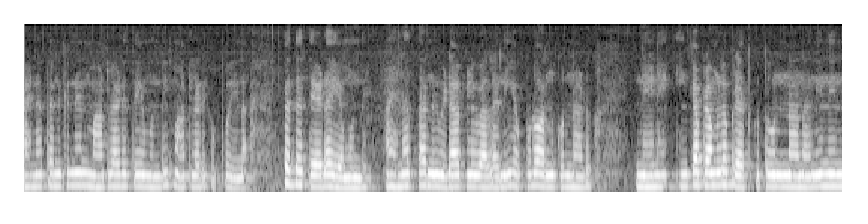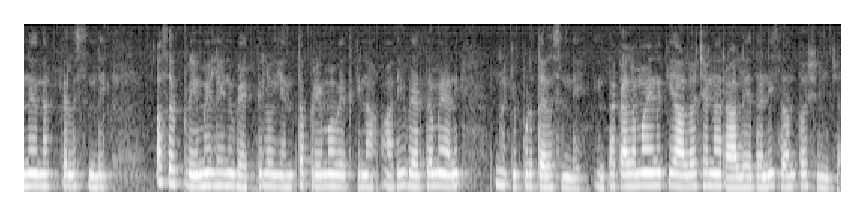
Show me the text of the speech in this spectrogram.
ఆయన తనకి నేను మాట్లాడితే ఏముంది? మాట్లాడకపోయినా పెద్ద తేడా ఏముంది? ఆయన తను విడాకులు ఇవ్వాలని ఎప్పుడూ అనుకున్నాడు. నేనే ఇంకా భ్రమలో బ్రతుకుతూ ఉన్నానని నిన్నే నాకు తెలిసింది. అసలు ప్రేమే లేని వ్యక్తిలో ఎంత ప్రేమ వెతికినా అది వ్యర్థమే అని నాకు ఇప్పుడు తెలిసింది. ఇంతకాలం ఆయనకి ఆలోచన రాలేదని సంతోషించా.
